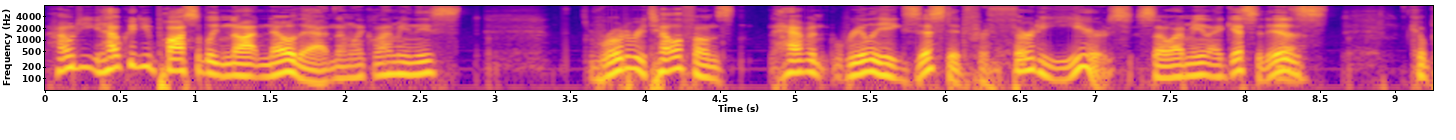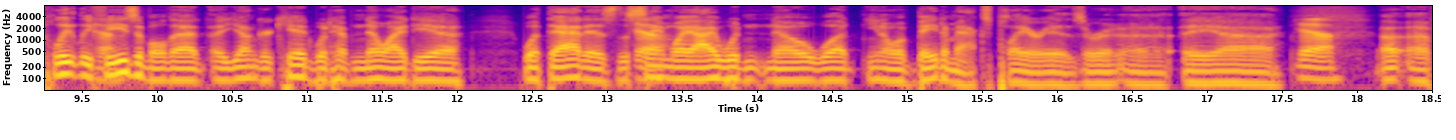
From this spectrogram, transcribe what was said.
how do you how could you possibly not know that? And i'm like well i mean these rotary telephones haven't really existed for 30 years. So i mean i guess it is completely feasible that a younger kid would have no idea what that is the Yeah. same way i wouldn't know what you know a betamax player is or a a, uh, Yeah. a, a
